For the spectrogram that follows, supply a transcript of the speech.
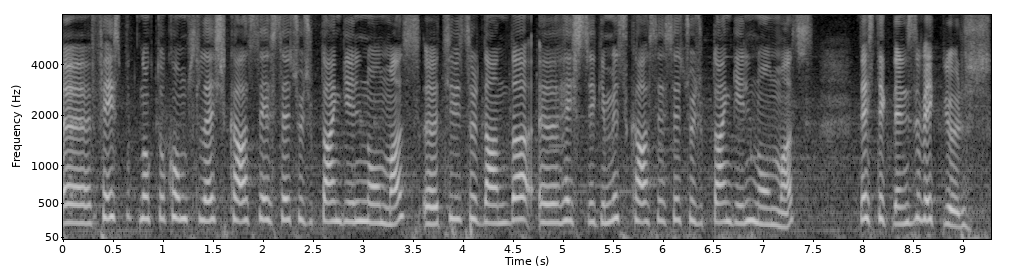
Ee, Facebook.com slash KSS çocuktan gelin olmaz. Ee, Twitter'dan da e, hashtagimiz KSS çocuktan gelin olmaz. Desteklerinizi bekliyoruz.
